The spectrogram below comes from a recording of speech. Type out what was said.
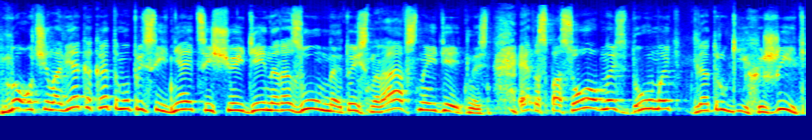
Но у человека к этому присоединяется еще идейно-разумная, то есть нравственная деятельность. Это способность думать для других и жить,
